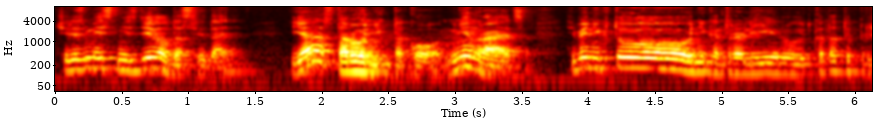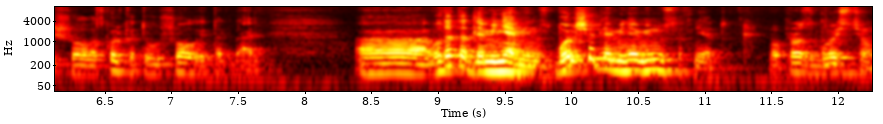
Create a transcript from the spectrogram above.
Через месяц не сделал, до свидания. Я сторонник такого, мне нравится. Тебя никто не контролирует, когда ты пришел, во сколько ты ушел и так далее. А, Вот это для меня минус. Больше для меня минусов нет. Вопрос к гостю.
